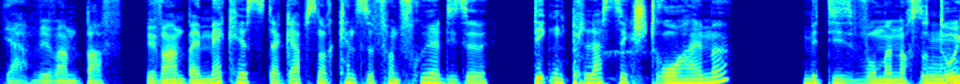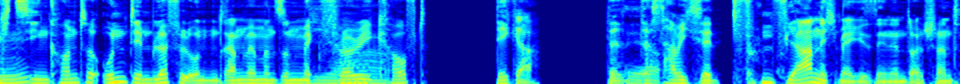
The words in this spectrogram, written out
ja, wir waren baff. Wir waren bei Mc's, da gab es noch, kennst du von früher diese dicken Plastikstrohhalme, mit die, wo man noch so Mhm. durchziehen konnte und dem Löffel unten dran, wenn man so einen McFlurry Ja. kauft? Digga, da, Ja. das habe ich seit fünf Jahren nicht mehr gesehen in Deutschland.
